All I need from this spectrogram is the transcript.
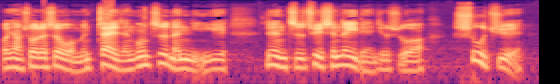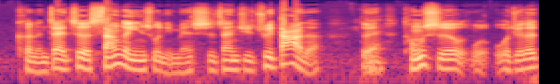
我想说的是，我们在人工智能领域认知最深的一点就是说，数据可能在这三个因素里面是占据最大的。对同时我我觉得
